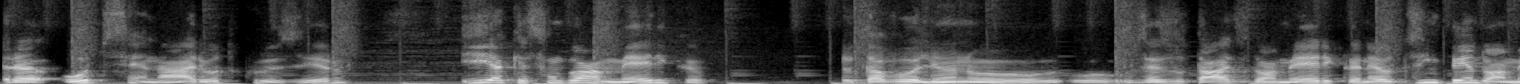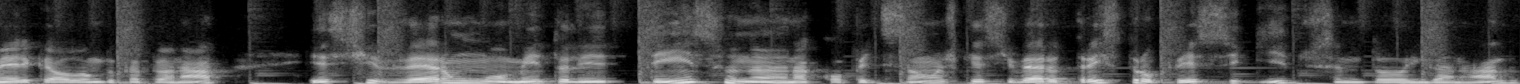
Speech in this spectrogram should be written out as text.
era outro cenário, outro Cruzeiro. E a questão do América, eu estava olhando os resultados do América, né? O desempenho do América ao longo do campeonato. Eles tiveram um momento ali tenso na, na competição, acho que eles tiveram três tropeços seguidos, se não estou enganado.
